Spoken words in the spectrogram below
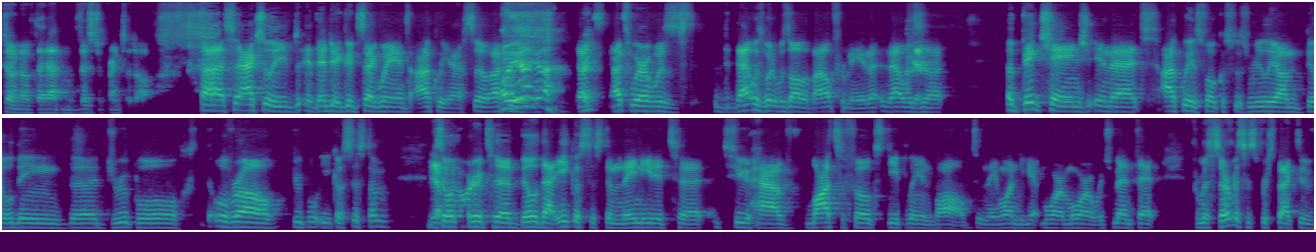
don't know if that happened with vistaprint at all uh, so actually, that'd be a good segue into Acquia. So Acquia, oh yeah, yeah, that's that's where it was. That was what it was all about for me, and that, that was okay. a, a big change in that Acquia's focus was really on building the Drupal, the overall Drupal ecosystem. Yep. So in order to build that ecosystem, they needed to to have lots of folks deeply involved, and they wanted to get more and more, which meant that from a services perspective,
